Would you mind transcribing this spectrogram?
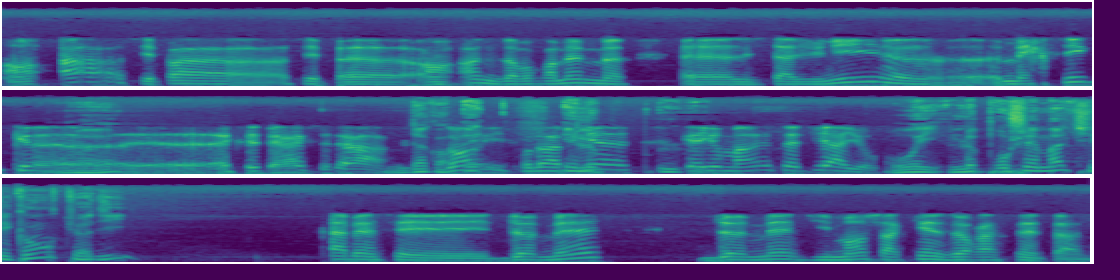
en A, c'est pas, c'est pas, en A, nous avons quand même euh, les États-Unis, euh, Mexique, euh, etc., etc. D'accord. Donc Et- il faudra bien qu'Ayo Marin Saint-Yayo. Oui. Le prochain match, c'est quand, tu as dit? Ah ben c'est demain, demain dimanche à 15h à Sainte-Anne.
